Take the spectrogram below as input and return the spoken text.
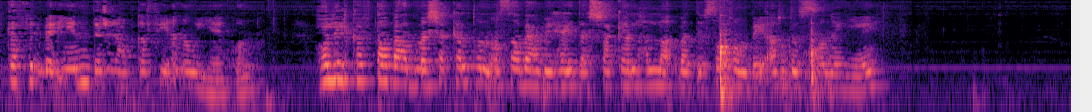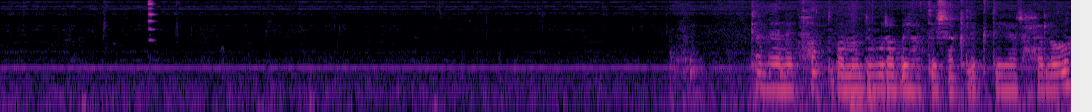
بكفي الباقيين برجع بكفي أنا وياكم هول الكفتة بعد ما شكلتهم أصابع بهيدا الشكل هلأ بدي صفهم بأرض الصينية. كمان بحط بندورة بيعطي شكل كتير حلو.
